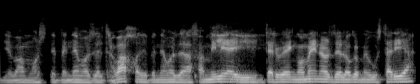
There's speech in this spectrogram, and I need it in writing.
llevamos, dependemos del trabajo, dependemos de la familia y intervengo menos de lo que me gustaría,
